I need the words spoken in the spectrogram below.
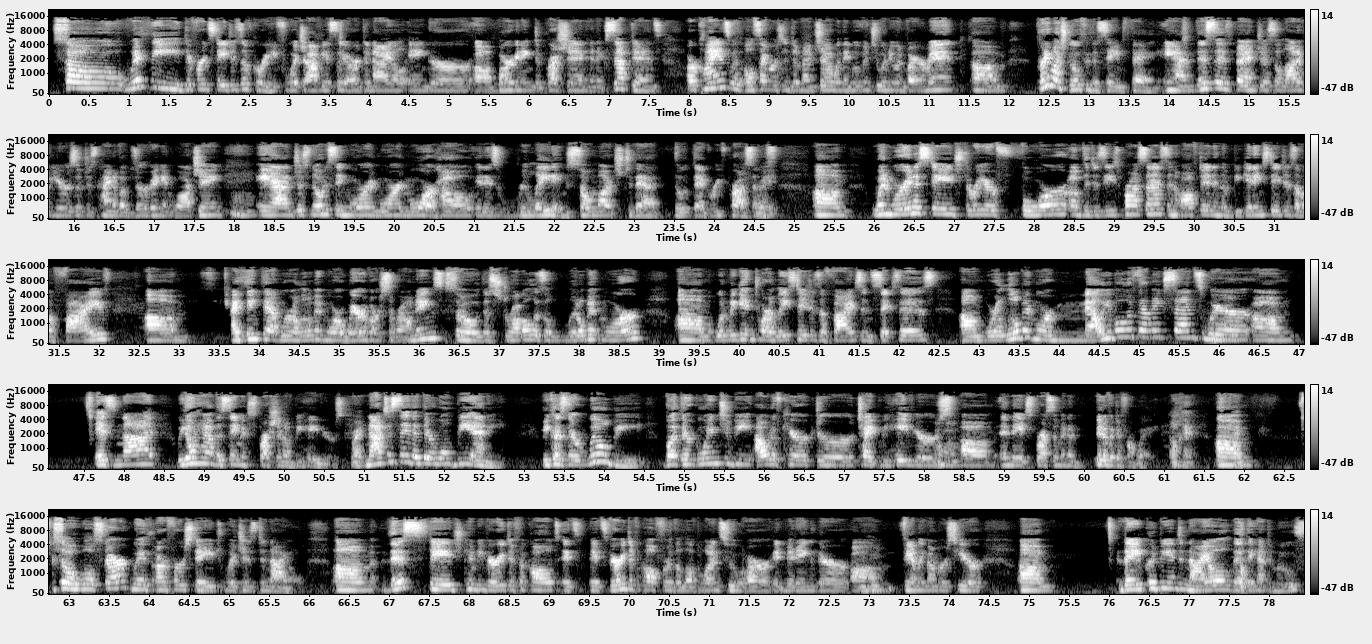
So, with the different stages of grief, which obviously are denial, anger, uh, bargaining, depression, and acceptance, our clients with Alzheimer's and dementia, when they move into a new environment, um, pretty much go through the same thing. And this has been just a lot of years of just kind of observing and watching and just noticing more and more and more how it is relating so much to that th- that grief process. Right. Um, when we're in a stage three or four of the disease process, and often in the beginning stages of a five, um, I think that we're a little bit more aware of our surroundings. So the struggle is a little bit more. Um, when we get into our late stages of fives and sixes, um, we're a little bit more malleable, if that makes sense, where um, it's not, we don't have the same expression of behaviors. Right. Not to say that there won't be any, because there will be, but they're going to be out of character type behaviors, Mhm. um, and they express them in a bit of a different way. Okay. Um, so we'll start with our first stage, which is denial. Um, this stage can be very difficult. It's it's very difficult for the loved ones who are admitting their um, family members here. Um, they could be in denial that they had to move.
